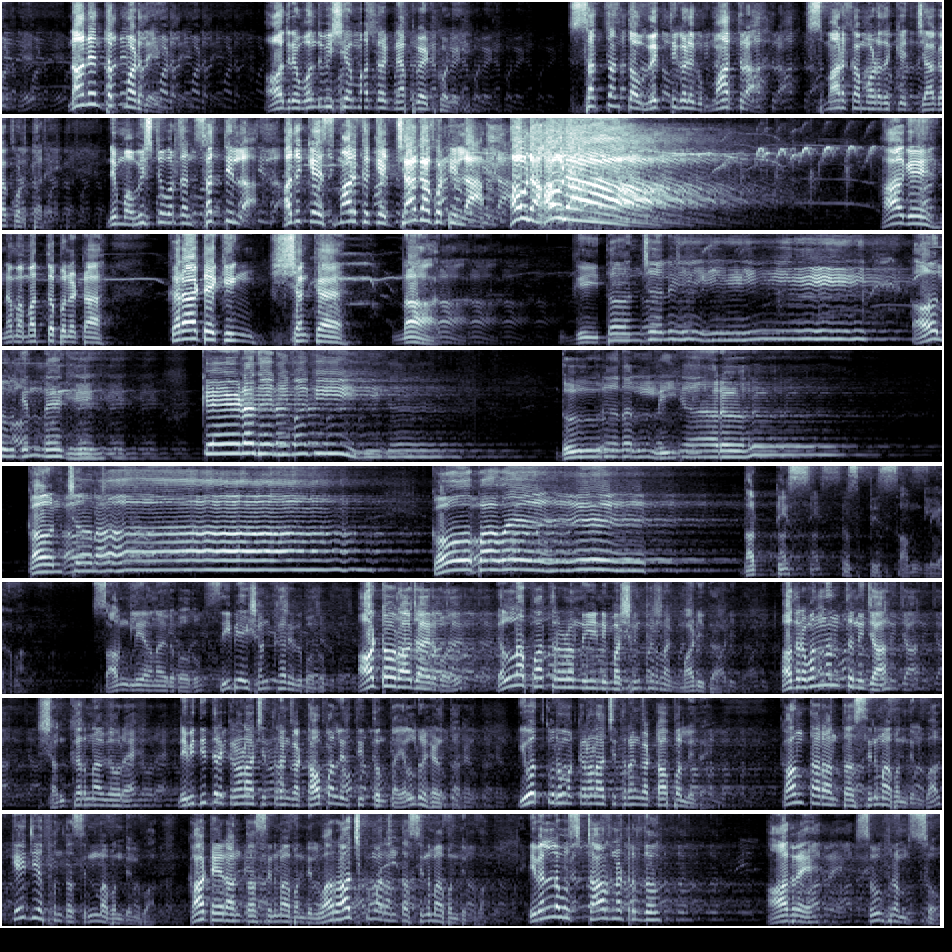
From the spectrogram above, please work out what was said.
ನಾನೇನ್ ತಪ್ಪು ಮಾಡ್ದೆ? ಆದ್ರೆ ಒಂದು ವಿಷಯ ಮಾತ್ರ ಜ್ಞಾಪಕ ಇಟ್ಕೊಳ್ಳಿ. ಸತ್ತಂತ ವ್ಯಕ್ತಿಗಳಿಗೆ ಮಾತ್ರ ಸ್ಮಾರಕ ಮಾಡೋದಕ್ಕೆ ಜಾಗ ಕೊಡ್ತಾರೆ. ನಿಮ್ಮ ವಿಷ್ಣುವರ್ಧನ್ ಸತ್ತಿಲ್ಲ, ಅದಕ್ಕೆ ಸ್ಮಾರಕಕ್ಕೆ ಜಾಗ ಕೊಟ್ಟಿಲ್ಲ. ಹೌಲ ಹೌಲ ಹಾಗೆ ನಮ್ಮ ಮತ್ತೊಬ್ಬ ನಟ, ಕರಾಟೆ ಕಿಂಗ್ ಶಂಕರ್ ನಾಗ್ ಗೀತಾಂಜಲಿ ಆಲುಗೆನ್ನೆಗೆ ಕೇಳದೆ ನಿಮಗೀಗ ದೂರದಲ್ಲಿ ಯಾರೋ? ಕಾಂಚನ, ಕೋಪವೇ that is S P Sangliana. Sangliana ಇರ್ಬೋದು, ಸಿ ಬಿ ಐ ಶಂಕರ್ ಇರ್ಬೋದು, ಆಟೋ ರಾಜ ಇರ್ಬೋದು ಎಲ್ಲ ಪಾತ್ರಗಳನ್ನು ಈ ನಿಮ್ಮ ಶಂಕರ್ನಾಗ್ ಮಾಡಿದ. ಆದ್ರೆ ಒಂದಂತ ನಿಜ, ಶಂಕರ್ನಾಗ್ ಅವರೇ, ನೀವಿದ್ದಿದ್ರೆ ಕನ್ನಡ ಚಿತ್ರರಂಗ ಟಾಪ್ ಅಲ್ಲಿ ಇರ್ತಿತ್ತು ಅಂತ ಎಲ್ಲರೂ ಹೇಳ್ತಾರೆ. ಇವತ್ತಿಗೂ ನಮ್ಮ ಕನ್ನಡ ಚಿತ್ರರಂಗ ಟಾಪ್ ಅಲ್ಲಿದೆ ಕಾಂತಾರ ಅಂತ ಸಿನಿಮಾ ಬಂದಿಲ್ವಾ, ಕೆ ಜಿ ಎಫ್ ಅಂತ ಸಿನಿಮಾ ಬಂದಿಲ್ವಾ, ಕಾಟೇರ ಅಂತ ಸಿನಿಮಾ ಬಂದಿಲ್ವಾ, ರಾಜ್ಕುಮಾರ್ ಅಂತ ಸಿನಿಮಾ ಬಂದಿಲ್ವಾ, ಇವೆಲ್ಲವೂ ಸ್ಟಾರ್ ನಟರದು ಆದ್ರೆ ಸೂ ಸೋ,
